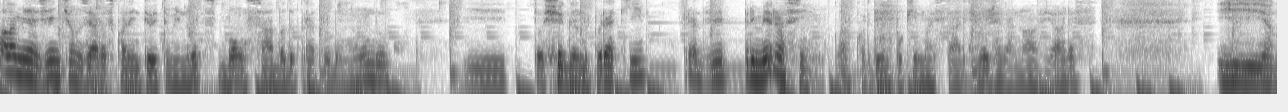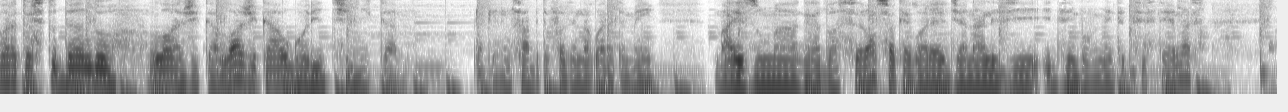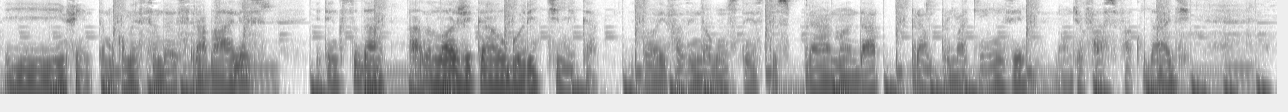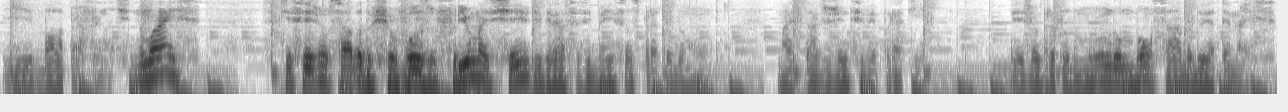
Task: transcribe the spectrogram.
Fala minha gente, 11 horas 48 minutos, bom sábado para todo mundo. E tô chegando por aqui para dizer primeiro assim, eu acordei um pouquinho mais tarde hoje, era 9 horas. E agora estou estudando lógica, lógica algorítmica. Para quem não sabe, estou fazendo agora também mais uma graduação, só que agora é de análise e desenvolvimento de sistemas. E, enfim, estamos começando os trabalhos e tem que estudar a lógica algorítmica. Estou aí fazendo alguns textos para mandar para o Mackenzie, onde eu faço faculdade, e bola para frente. No mais, que seja um sábado chuvoso, frio, mas cheio de graças e bênçãos para todo mundo. Mais tarde a gente se vê por aqui. Beijão para todo mundo, um bom sábado e até mais.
